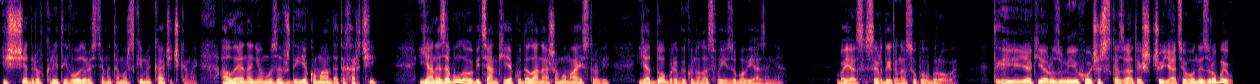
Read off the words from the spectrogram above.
і щедро вкритий водоростями та морськими качечками, але на ньому завжди є команда та харчі. Я не забула обіцянки, яку дала нашому майстрові. Я добре виконала свої зобов'язання. Бояз сердито насупив брови. Ти, як я розумію, хочеш сказати, що я цього не зробив?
